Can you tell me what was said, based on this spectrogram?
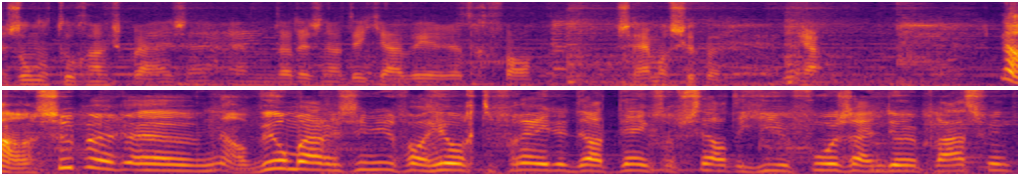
zonder toegangsprijzen. En dat is nou dit jaar weer het geval. Dus helemaal super. Ja. Nou, super. Uh, nou, Wilma is in ieder geval heel erg tevreden dat Dave op Stelten hier voor zijn deur plaatsvindt.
